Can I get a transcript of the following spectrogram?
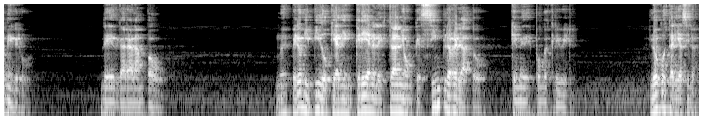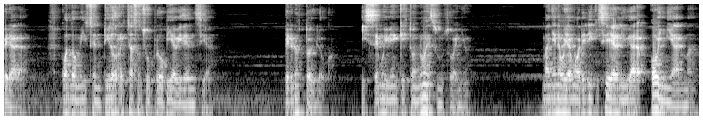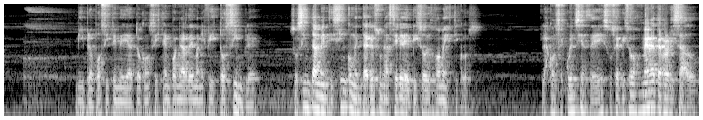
negro de Edgar Allan Poe. No espero ni pido que alguien crea en el extraño aunque simple relato que me dispongo a escribir. Loco estaría si lo esperara, cuando mis sentidos rechazan su propia evidencia. Pero no estoy loco, y sé muy bien que esto no es un sueño. Mañana voy a morir y quisiera aliviar hoy mi alma mi propósito inmediato consiste en poner de manifiesto simple, sucintamente y sin comentarios una serie de episodios domésticos. Las consecuencias de esos episodios me han aterrorizado,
